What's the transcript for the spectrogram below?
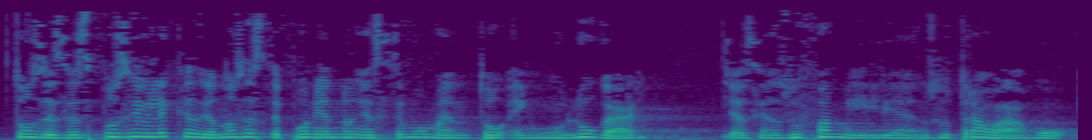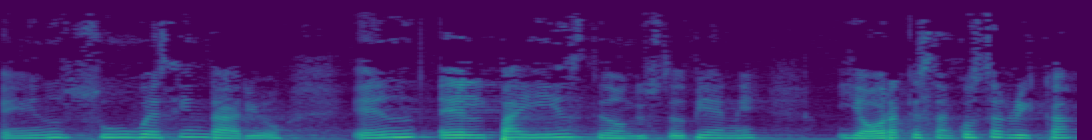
Entonces es posible que Dios nos esté poniendo en este momento en un lugar, ya sea en su familia, en su trabajo, en su vecindario, en el país de donde usted viene y ahora que está en Costa Rica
